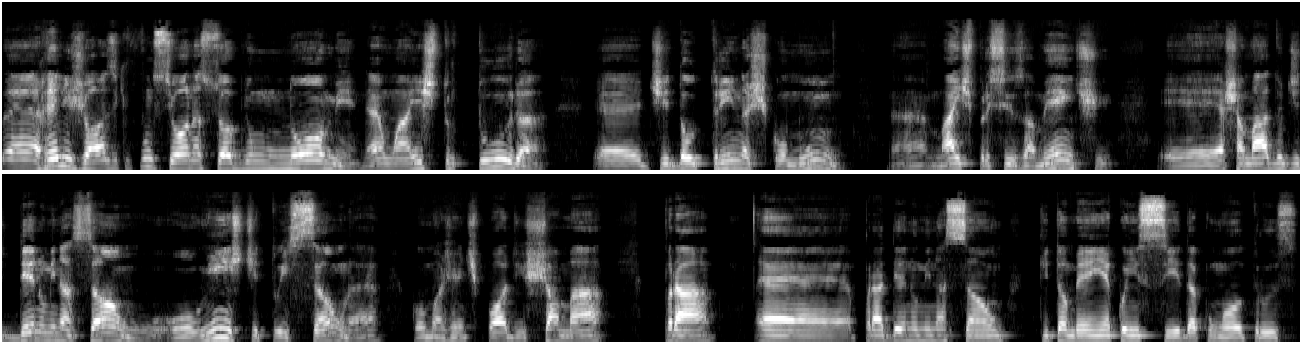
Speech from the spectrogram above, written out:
é, religiosa que funciona sobre um nome, né, uma estrutura é, de doutrinas comum, né, mais precisamente, é, é, chamado de denominação ou instituição, né, como a gente pode chamar para é, para denominação que também é conhecida com outros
